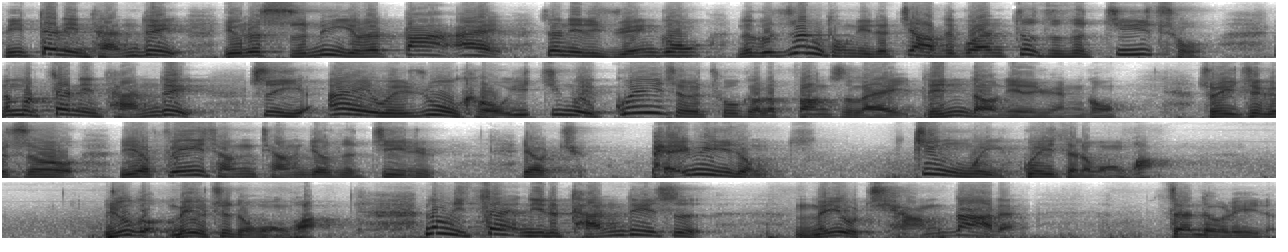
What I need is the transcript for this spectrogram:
你带领团队有了使命，有了大爱，让你的员工能够认同你的价值观，这只是基础。那么带领团队是以爱为入口，以敬畏规则出口的方式来领导你的员工。所以这个时候你要非常强调是纪律，要去培育一种敬畏规则的文化。如果没有这种文化，那么你在你的团队是没有强大的战斗力的。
